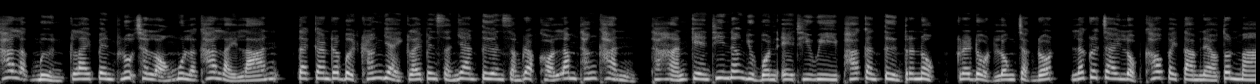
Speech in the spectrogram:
ค่าหลักหมื่น กลายเป็นพลุฉลองมูลค่าหลายล้าน แต่การระเบิดครั้งใหญ่กลายเป็นสัญญาณเตือนสำหรับคอลัมน์ทั้งคัน ทหารเกณฑ์ที่นั่งอยู่บน ATV พากันตื่นตระหนก กระโดดลงจากรถ และกระจายหลบเข้าไปตามแนวต้นไม้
